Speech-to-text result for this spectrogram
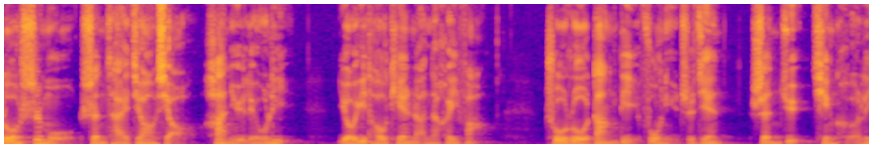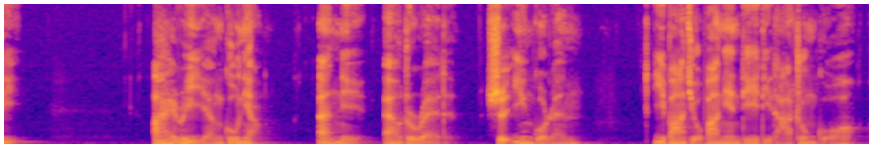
罗师母身材娇小，汉语流利，有一头天然的黑发，出入当地妇女之间，深具亲和力。艾瑞妍姑娘，Annie Eldred 是英国人。一八九八年底抵达中国，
